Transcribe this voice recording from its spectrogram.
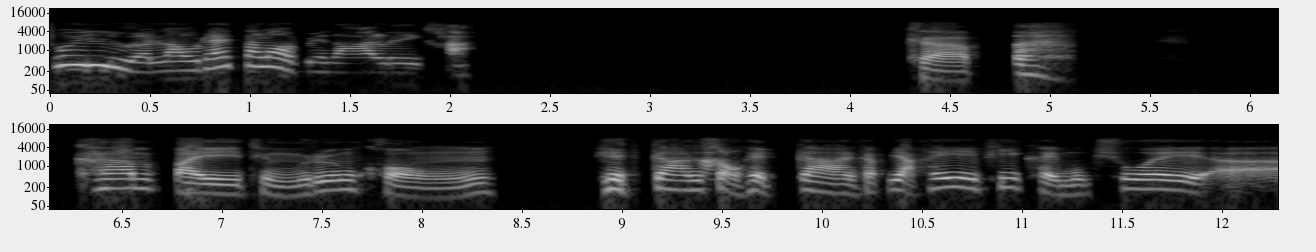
ช่วยเหลือเราได้ตลอดเวลาเลยค่ะ ครับอะข้ามไปถึงเรื่องของเหตุการณ์ค่ะสองเหตุการณ์ครับ อยากให้พี่ไข่มุกช่วยอ่า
